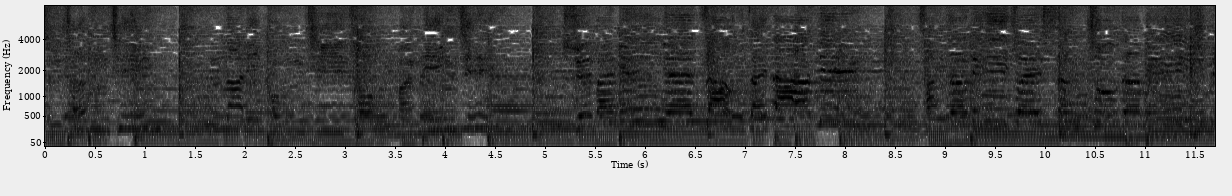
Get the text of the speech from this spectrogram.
是曾经，那里空气充满宁静，雪白明月照在大地，藏着你最深处的秘密。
